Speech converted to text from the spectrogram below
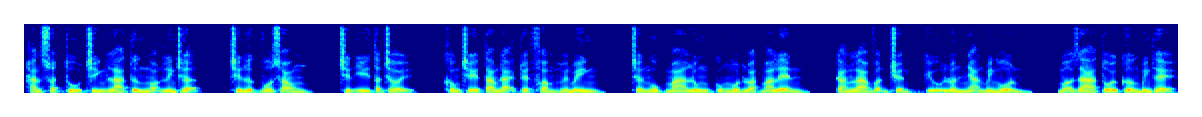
hắn xuất thủ chính là từng ngọn linh trận, chiến lực vô song, chiến ý tận trời, khống chế tam đại tuyệt phẩm huyền binh, chấn ngục ma lung cũng một loạt mà lên, càng là vận chuyển cựu luân nhãn binh hồn, mở ra tối cường binh thể.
